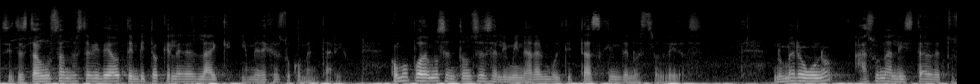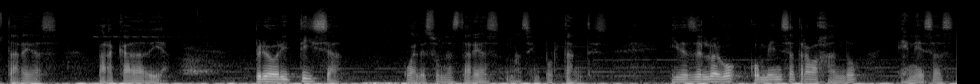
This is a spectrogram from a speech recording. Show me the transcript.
Si te está gustando este video, te invito a que le des like y me dejes tu comentario. ¿Cómo podemos entonces eliminar el multitasking de nuestras vidas? Número uno, haz una lista de tus tareas para cada día. Prioritiza cuáles son las tareas más importantes. Y desde luego comienza trabajando en esas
